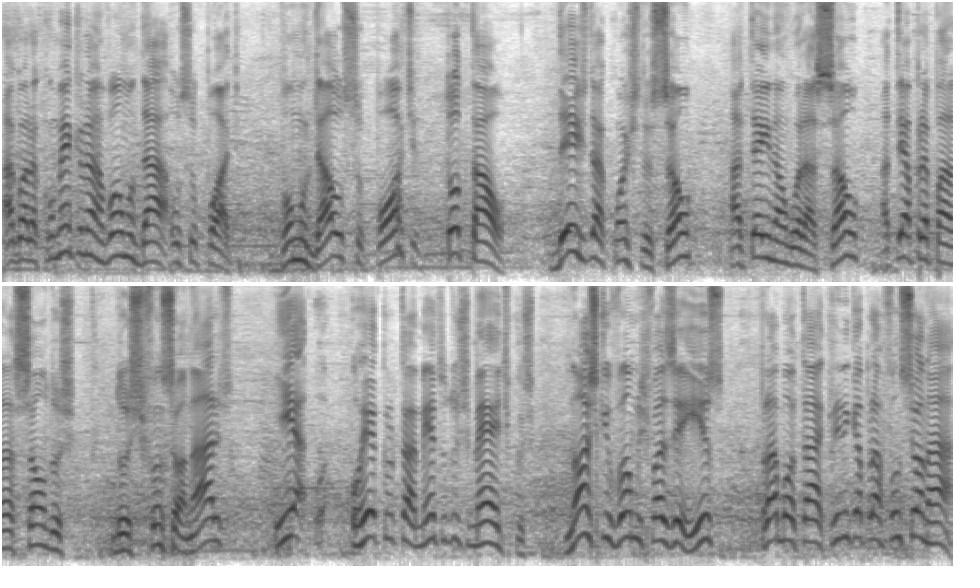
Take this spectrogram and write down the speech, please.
Agora, como é que nós vamos dar o suporte? Vamos dar o suporte total desde a construção até a inauguração, até a preparação dos, dos funcionários e a, o recrutamento dos médicos. Nós que vamos fazer isso para botar a clínica para funcionar.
